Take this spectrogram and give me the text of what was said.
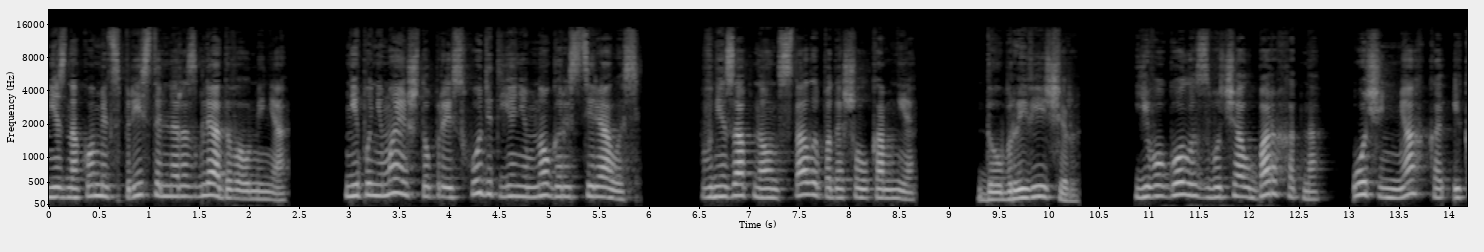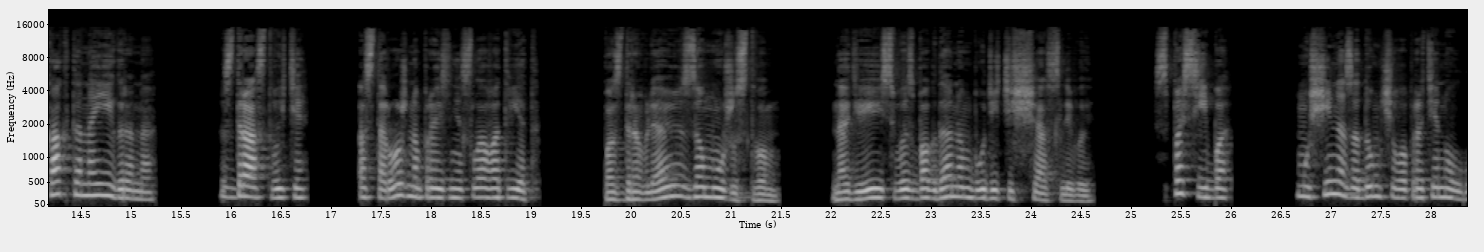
Незнакомец пристально разглядывал меня. Не понимая, что происходит, я немного растерялась. Внезапно он встал и подошел ко мне. «Добрый вечер!» Его голос звучал бархатно, очень мягко и как-то наигранно. «Здравствуйте», – осторожно произнесла в ответ. «Поздравляю с замужеством. Надеюсь, вы с Богданом будете счастливы». «Спасибо». Мужчина задумчиво протянул.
